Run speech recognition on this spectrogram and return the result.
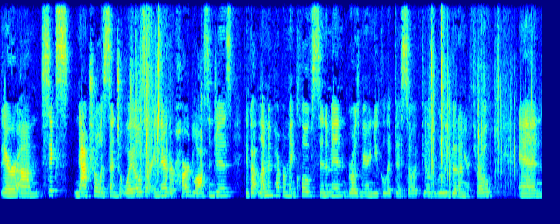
There um, six natural essential oils are in there. They're hard lozenges. They've got lemon, peppermint, clove, cinnamon, rosemary, and eucalyptus. So it feels really good on your throat. And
